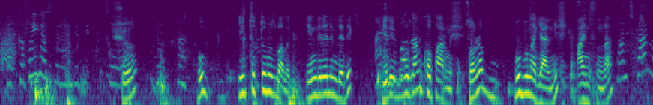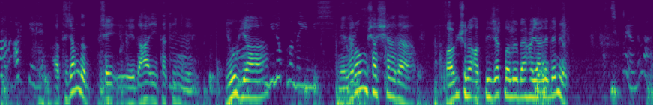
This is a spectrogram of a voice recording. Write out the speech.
Bak kafayı göster önce bir şey. Şu. Dur. Heh. Bu ilk tuttuğumuz balık. İndirelim dedik. Aynen, Biri bu balığı- buradan koparmış. Sonra bu buna gelmiş aynısından. Tamam çıkarma at geri. Atacağım da şey e, daha iyi takayım diye. Yuh ya. Bir lokma da yemiş. Neler Ay, olmuş aşağıda. Abi şuna atlayacak balığı ben hayal edemiyorum. Çıkmıyor değil mi?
